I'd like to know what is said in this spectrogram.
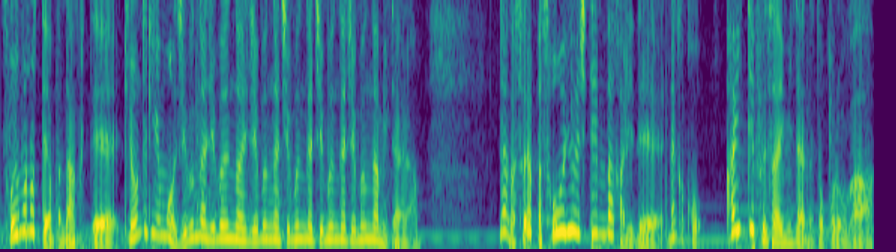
そういうものってやっぱなくて基本的にもう自分が自分が自分が自分が自分が自分がみたいな。なんかそれやっぱそういう視点ばかりでなんかこう相手不在みたいなところが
